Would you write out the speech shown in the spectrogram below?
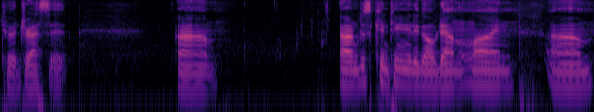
to address it. Um, um, just continuing to go down the line. Um,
